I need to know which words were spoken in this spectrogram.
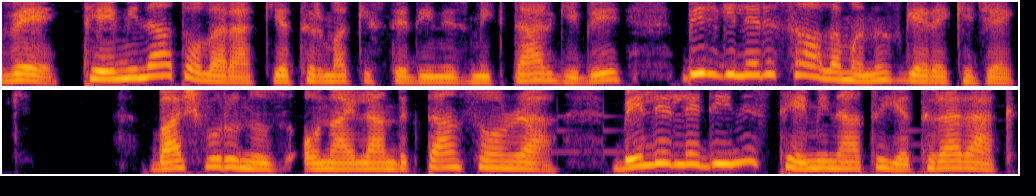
ve teminat olarak yatırmak istediğiniz miktar gibi bilgileri sağlamanız gerekecek. Başvurunuz onaylandıktan sonra belirlediğiniz teminatı yatırarak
